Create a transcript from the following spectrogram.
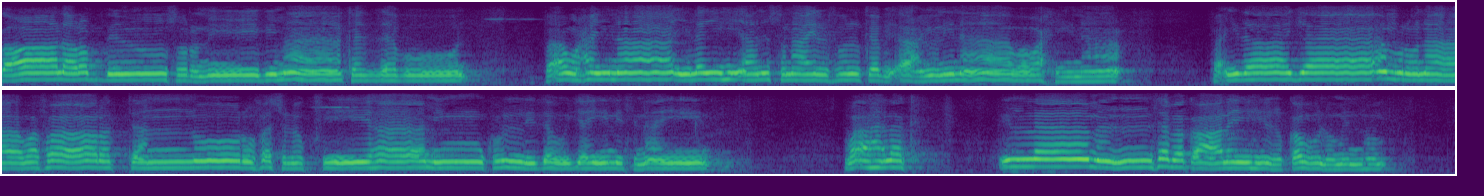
قال رب انصرني بما كذبون فأوحينا إليه أن اصنع الفلك بأعيننا ووحينا فإذا جاء أمرنا وفارت النور فاسلك فيها من كل زوجين اثنين وأهلك إلا من سبق عليه القول منهم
